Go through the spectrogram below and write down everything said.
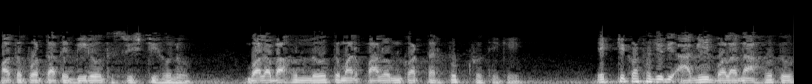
অতপর তাতে বিরোধ সৃষ্টি হল। বলা বাহুল্য তোমার পালনকর্তার পক্ষ থেকে। একটি কথা যদি আগেই বলা না হতো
